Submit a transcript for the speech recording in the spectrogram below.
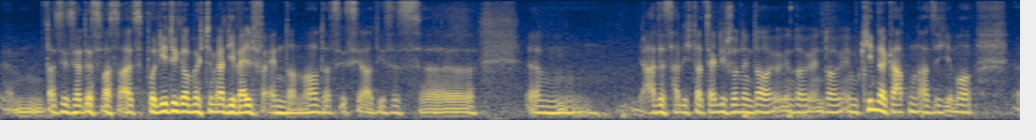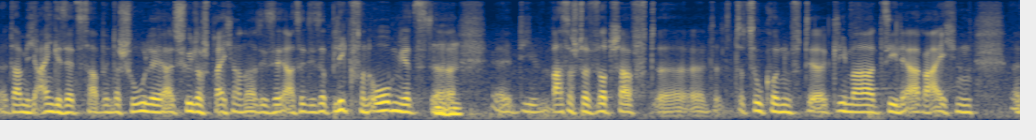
ähm das ist ja das, was als Politiker möchte man ja die Welt verändern. Ne? Das ist ja dieses äh, ähm, ja, das hatte ich tatsächlich schon in der, in der, in der, im Kindergarten, als ich immer äh, da mich eingesetzt habe in der Schule als Schülersprecher. Ne, diese, also dieser Blick von oben jetzt, äh, mhm. äh, die Wasserstoffwirtschaft äh, der Zukunft, äh, Klimaziele erreichen. Äh,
